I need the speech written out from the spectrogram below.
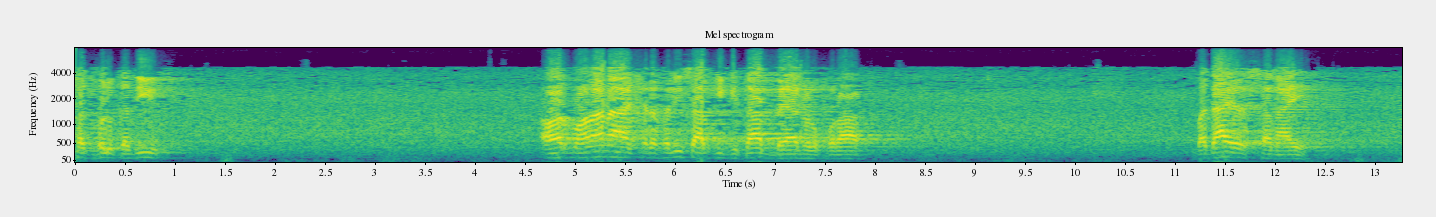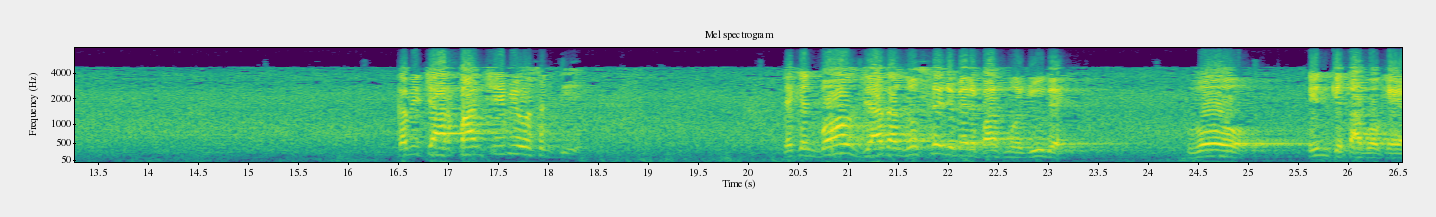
फतहुल कदीर। और मौलाना अशरफ अली साहब की किताब बयानुल कुरान। बदाय सनाए कभी चार पाँच छह भी हो सकती है। लेकिन बहुत ज़्यादा नुस्खे जो मेरे पास मौजूद है, वो इन किताबों के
